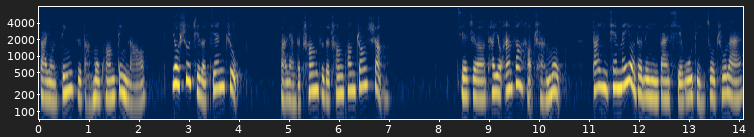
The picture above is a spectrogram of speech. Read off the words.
爸用钉子把木框钉牢，又竖起了尖柱，把两个窗子的窗框装上。接着，他又安放好船木，把以前没有的另一半斜屋顶做出来。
